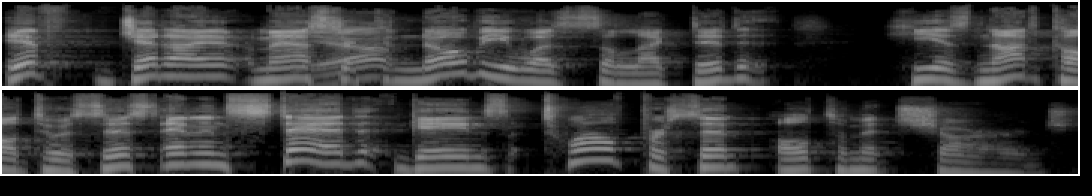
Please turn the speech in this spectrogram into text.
If Jedi Master Yep. Kenobi was selected, he is not called to assist and instead gains 12% ultimate charge.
